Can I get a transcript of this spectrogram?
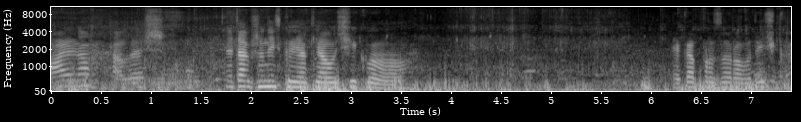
нормально, але ж не так вже низько, як я очікувала. Яка прозора водичка.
